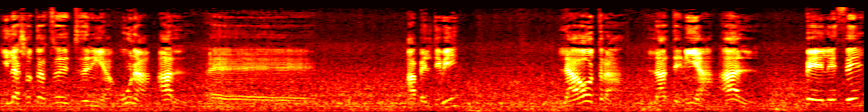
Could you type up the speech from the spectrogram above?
y las otras tres tenía una al eh, Apple TV, la otra la tenía al PLC,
